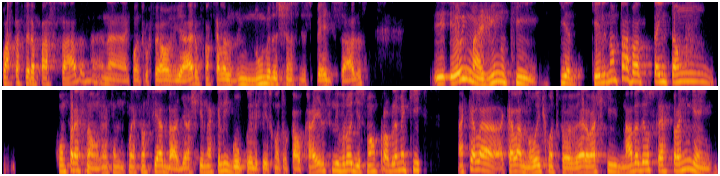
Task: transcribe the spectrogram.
quarta-feira passada, né, na, contra o Ferroviário, com aquelas inúmeras chances desperdiçadas, eu imagino que, que, que ele não estava até então com pressão, né, com, com, essa ansiedade. Eu acho que naquele gol que ele fez contra o Calcaia, ele se livrou disso, mas o problema é que naquela aquela noite contra o Ferroviário, eu acho que nada deu certo para ninguém,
